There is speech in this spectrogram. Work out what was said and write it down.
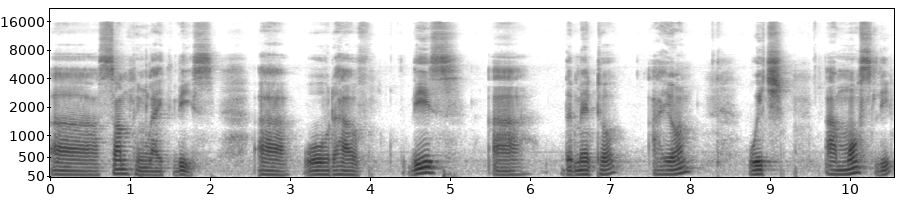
uh, something like this. Uh, we would have these are the metal ion, which are mostly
